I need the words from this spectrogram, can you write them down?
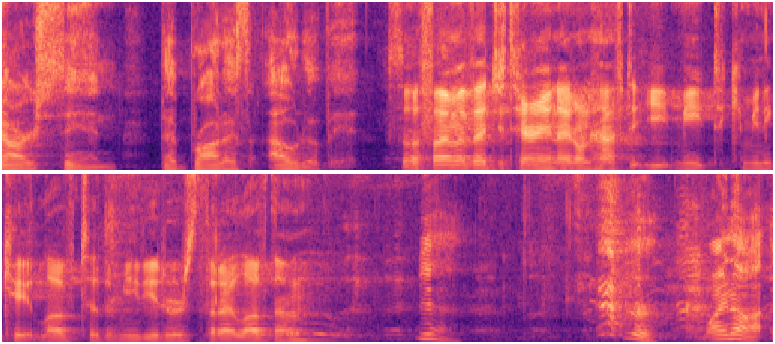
our sin that brought us out of it. So if I'm a vegetarian, I don't have to eat meat to communicate love to the meat eaters that I love them. Yeah. Sure. Why not?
